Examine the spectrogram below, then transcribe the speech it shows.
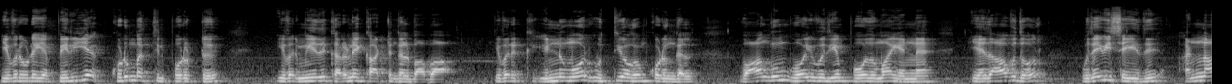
இவருடைய பெரிய குடும்பத்தின் பொருட்டு இவர் மீது கருணை காட்டுங்கள் பாபா. இவருக்கு இன்னுமோர் உத்தியோகம் கொடுங்கள். வாங்கும் ஓய்வூதியம் போதுமா என்ன? ஏதாவதோர் உதவி செய்து அண்ணா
